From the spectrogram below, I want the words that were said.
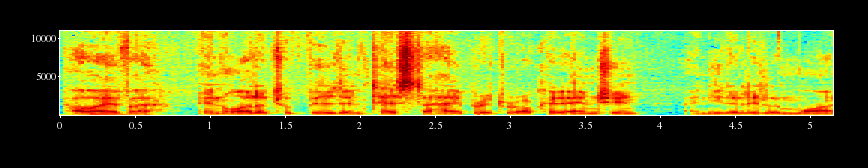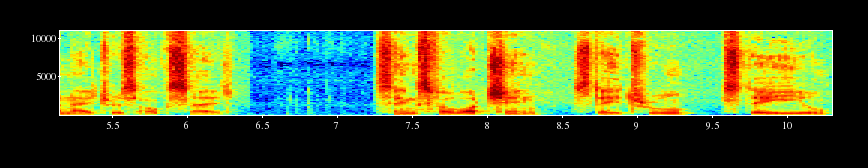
However, in order to build and test a hybrid rocket engine, I need a little more nitrous oxide. Thanks for watching. Stay true, stay you.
